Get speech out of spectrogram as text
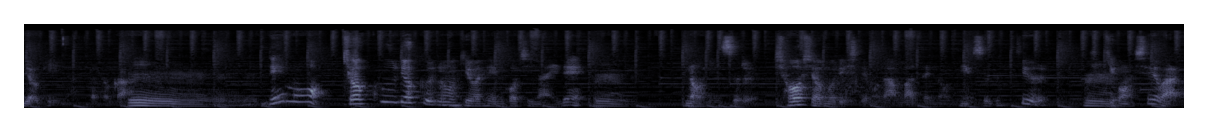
病気になったとか。うん。でも、極力納期は変更しないで、納品する。少々無理しても頑張って納品するっていう基本姿勢は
